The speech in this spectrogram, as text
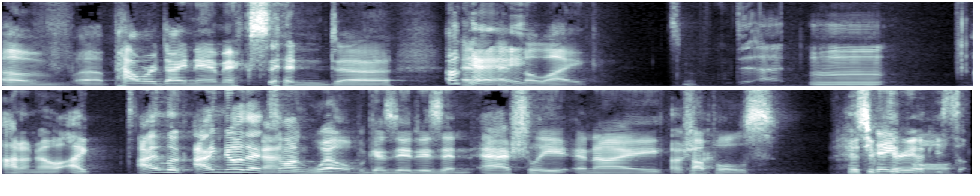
of uh, power dynamics and uh, and- Okay. and, the like. mm, I don't know. I I look. I know that Uh, song well because it is an Ashley and I Oh, sure. Couples it's your staple. karaoke song.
